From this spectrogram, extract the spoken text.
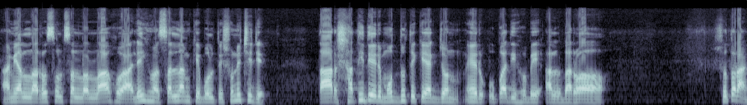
আমি আল্লাহ রসুল সাল্লাহ আলিহাসাল্লামকে বলতে শুনেছি যে, তার সাথীদের মধ্য থেকে একজনের উপাধি হবে আলবার। সুতরাং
